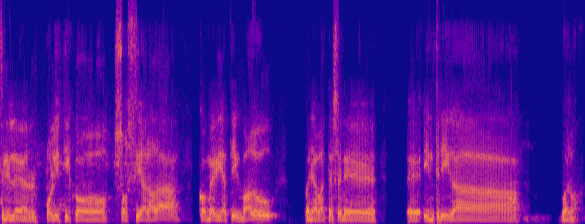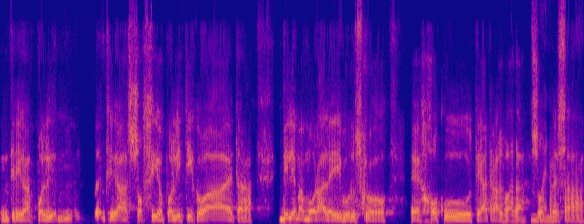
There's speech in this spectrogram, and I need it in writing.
thriller politiko soziala da, komediatik badu, baina batez ere e, intriga, bueno, intriga, poli, intriga soziopolitikoa eta dilema moralei buruzko e, joku teatral bada, Bueno.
